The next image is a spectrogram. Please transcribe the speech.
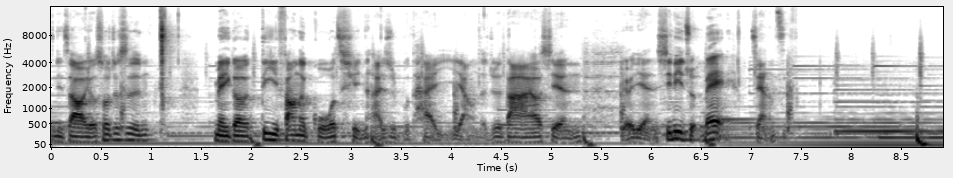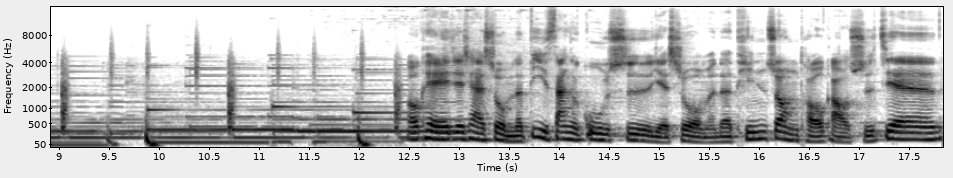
你知道，有时候就是。每个地方的国情还是不太一样的，就是大家要先有一点心理准备，这样子。OK，接下来是我们的第三个故事，也是我们的听众投稿时间。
